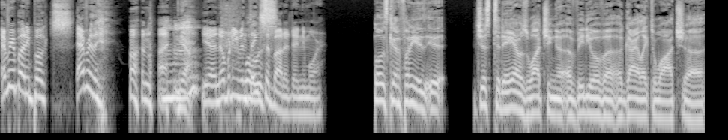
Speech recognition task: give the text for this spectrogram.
everybody books everything online. Mm-hmm. Yeah, yeah. Nobody even well, thinks was, about it anymore. Well, it's kind of funny. It, just today, I was watching a, a video of a, a, guy I like to watch. Uh,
